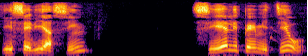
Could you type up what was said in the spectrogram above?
que seria assim, se ele permitiu,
